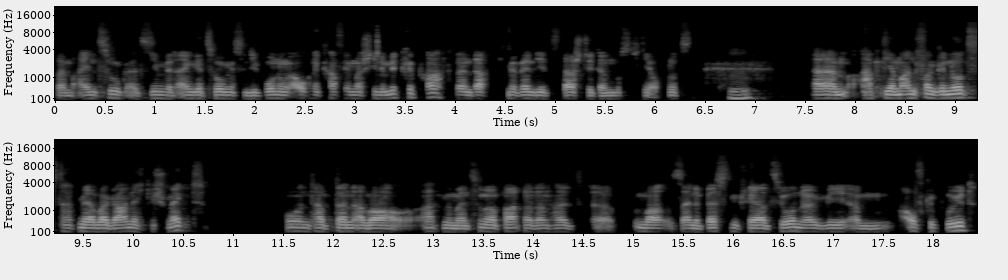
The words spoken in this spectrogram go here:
beim Einzug, als sie mit eingezogen ist in die Wohnung, auch eine Kaffeemaschine mitgebracht. Und dann dachte ich mir, wenn die jetzt da steht, dann muss ich die auch nutzen. Mhm. Ähm, habe die am Anfang genutzt, hat mir aber gar nicht geschmeckt und habe dann aber, hat mir mein Zimmerpartner dann halt äh, immer seine besten Kreationen irgendwie ähm, aufgebrüht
